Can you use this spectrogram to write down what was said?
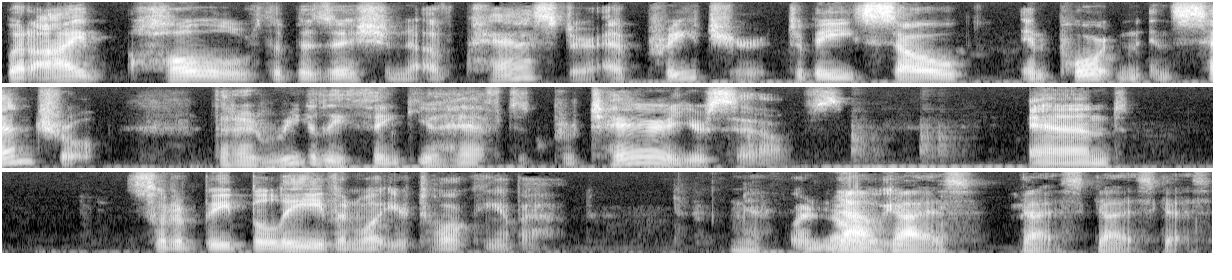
but I hold the position of pastor, a preacher, to be so important and central that I really think you have to prepare yourselves and sort of be believe in what you're talking about. Yeah. Or know now, guys, guys, guys, guys.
